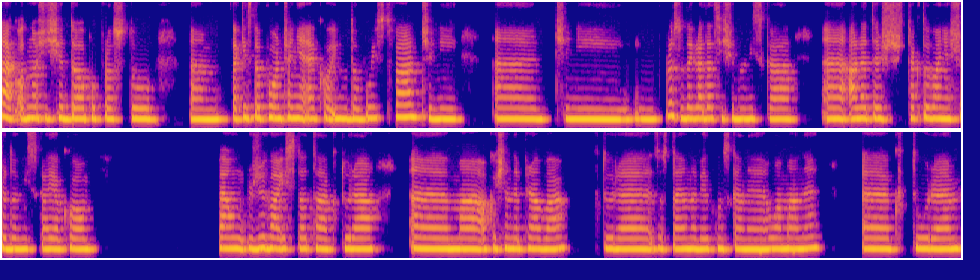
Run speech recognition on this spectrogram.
tak, odnosi się do po prostu, tak jest to połączenie eko i ludobójstwa, czyli E, czyli po prostu degradacji środowiska, e, ale też traktowania środowiska jako żywa istota, która e, ma określone prawa, które zostają na wielką skalę łamane, które,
